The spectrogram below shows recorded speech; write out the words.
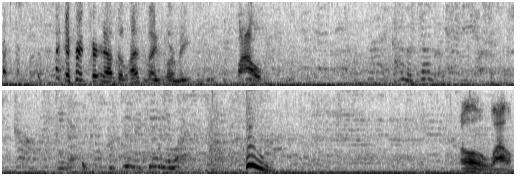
different turnout than last night for me. Wow. Whew. Oh wow.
